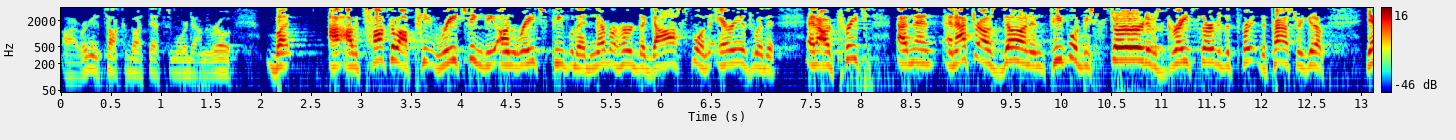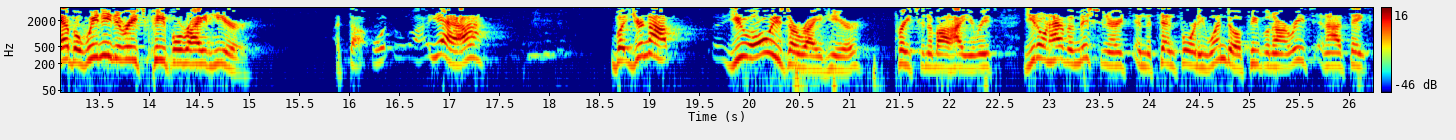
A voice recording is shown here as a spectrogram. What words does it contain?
All right, we're going to talk about that some more down the road. But I, would talk about pe- reaching the unreached people that had never heard the gospel in areas where the, and I would preach, and then, and after I was done, and people would be stirred. It was great service. The, the pastor would get up, yeah, but we need to reach people right here. I thought, well, yeah, but you're not. You always are right here preaching about how you reach. You don't have a missionary in the 1040 window of people not reached. And I think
